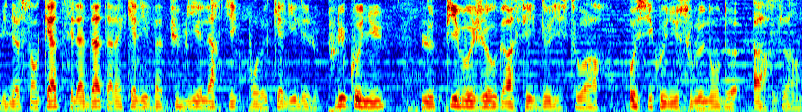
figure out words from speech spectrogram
1904, c'est la date à laquelle il va publier l'article pour lequel il est le plus connu, le pivot géographique de l'histoire, aussi connu sous le nom de Arsland.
